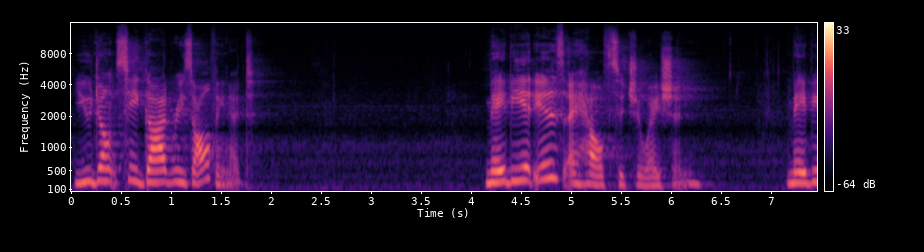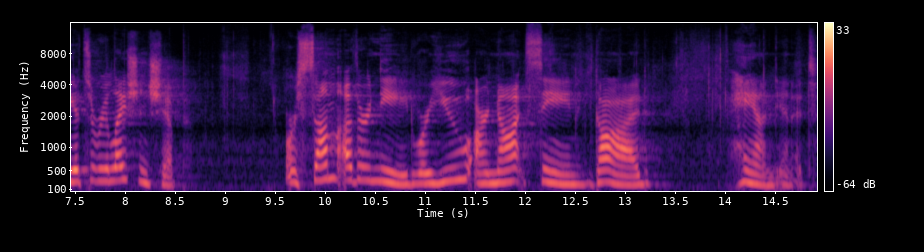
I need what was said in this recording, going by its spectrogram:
you don't see God resolving it? Maybe it is a health situation. Maybe it's a relationship or some other need where you are not seeing God hand in it.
